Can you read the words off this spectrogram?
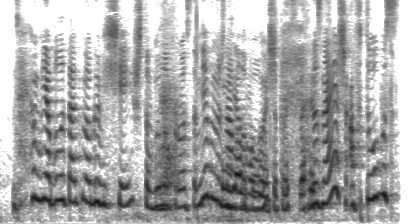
у меня было так много вещей, что было просто... Мне бы нужна я была помощь. Но знаешь, автобус...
